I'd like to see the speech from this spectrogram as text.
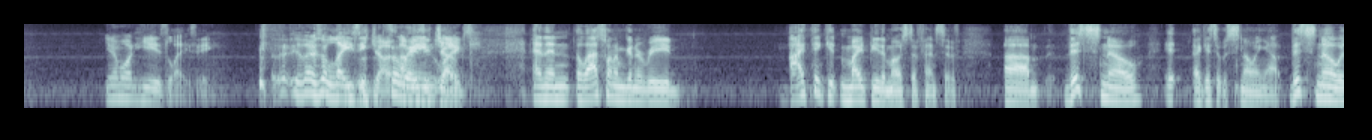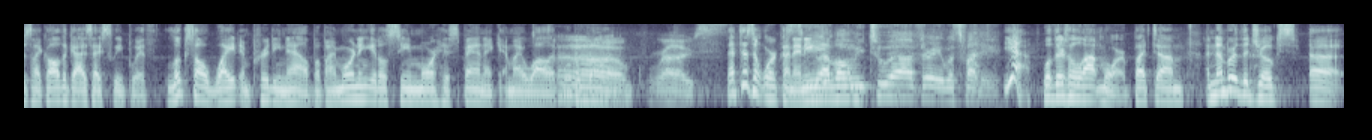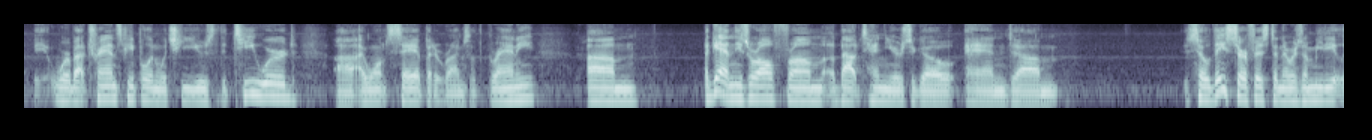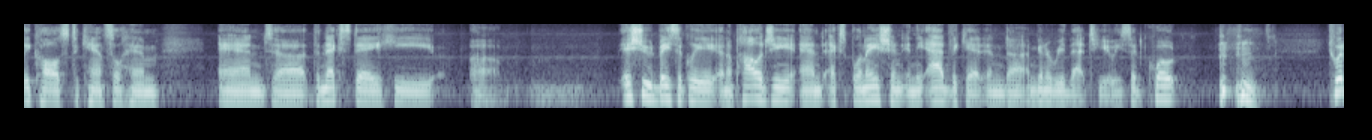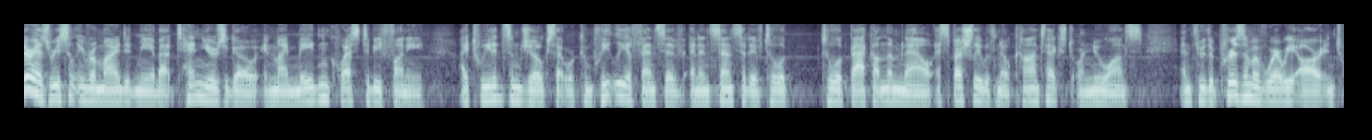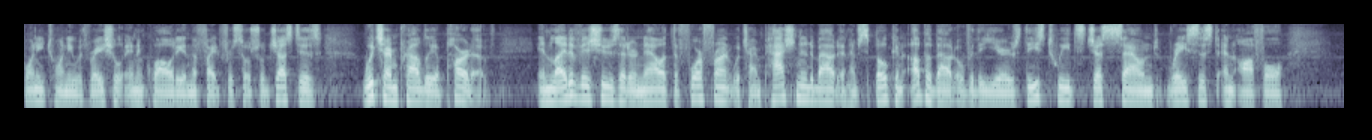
You know what? He is lazy. Those are lazy jokes. It's a I lazy mean, jokes. like, and then the last one I'm going to read, I think it might be the most offensive. Um, this snow, it, I guess it was snowing out. This snow is like all the guys I sleep with. Looks all white and pretty now, but by morning it'll seem more Hispanic and my wallet will be gone. oh, gross. That doesn't work on any level. Only two out of three was funny. Yeah, well, there's a lot more, but um, a number of the jokes uh, were about trans people, in which he used the T word. Uh, I won't say it, but it rhymes with granny. Um, again, these are all from about ten years ago, and um, so they surfaced, and there was immediately calls to cancel him. And uh, the next day, he issued basically an apology and explanation in the Advocate, and uh, I'm going to read that to you. He said, "quote." Twitter has recently reminded me about 10 years ago in my maiden quest to be funny, I tweeted some jokes that were completely offensive and insensitive to look to look back on them now, especially with no context or nuance, and through the prism of where we are in 2020 with racial inequality and the fight for social justice, which I'm proudly a part of. In light of issues that are now at the forefront, which I'm passionate about and have spoken up about over the years, these tweets just sound racist and awful.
